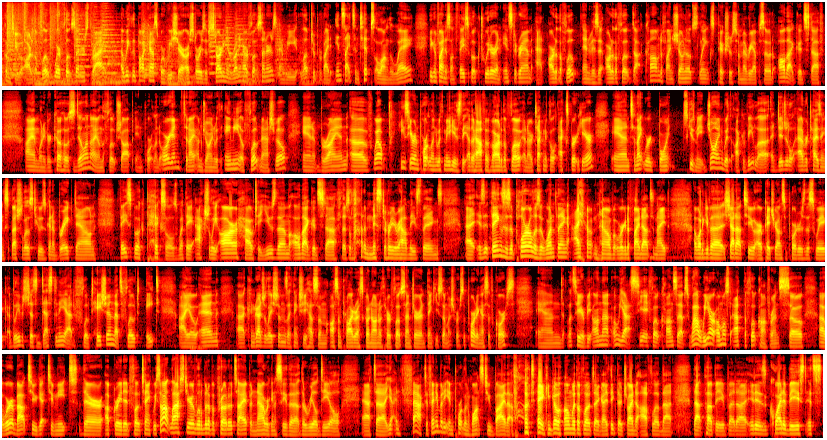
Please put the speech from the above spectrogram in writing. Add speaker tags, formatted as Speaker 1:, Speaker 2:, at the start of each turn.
Speaker 1: Welcome to Art of the Float, where float centers thrive, a weekly podcast where we share our stories of starting and running our float centers, and we love to provide insights and tips along the way. You can find us on Facebook, Twitter, and Instagram at Art of the Float, and visit artofthefloat.com to find show notes, links, pictures from every episode, all that good stuff. I am one of your co hosts, Dylan. I own the Float Shop in Portland, Oregon. Tonight I'm joined with Amy of Float Nashville and Brian of, well, he's here in Portland with me. He's the other half of Art of the Float and our technical expert here. And tonight we're going excuse me, joined with Akavila, a digital advertising specialist who is going to break down Facebook pixels, what they actually are, how to use them, all that good stuff. There's a lot of mystery around these things. Uh, is it things? Is it plural? Is it one thing? I don't know, but we're going to find out tonight. I want to give a shout out to our Patreon supporters this week. I believe it's just Destiny at Flotation. That's Float 8 I O N. Uh, congratulations. I think she has some awesome progress going on with her float center, and thank you so much for supporting us, of course. And let's here. Beyond that, oh yeah, CA Float Concepts. Wow, we are almost at the float conference, so uh, we're about to get to meet their upgraded float tank. We saw it last year, a little bit of a prototype, and now we're going to see the the real deal at uh, yeah in fact if anybody in portland wants to buy that float tank and go home with a float tank i think they're trying to offload that that puppy but uh, it is quite a beast it's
